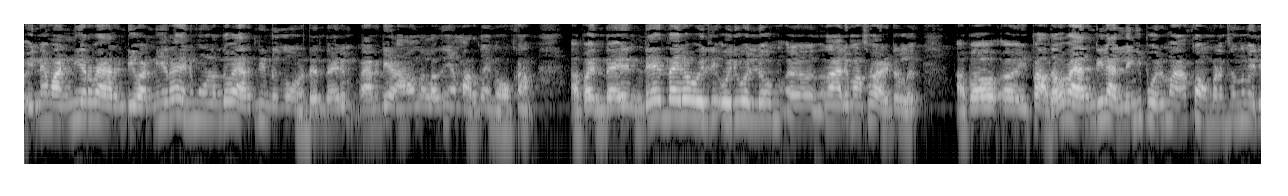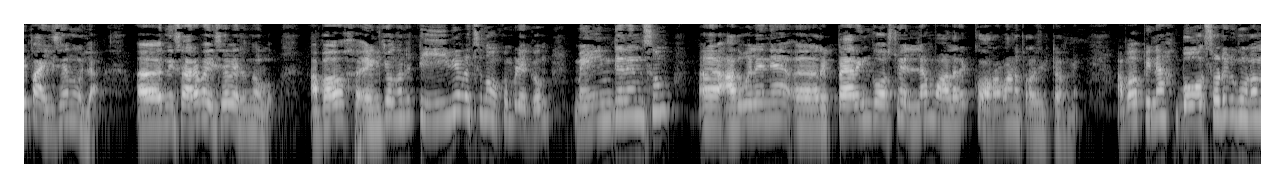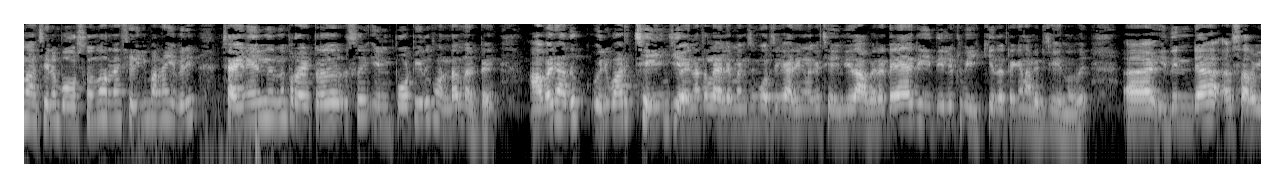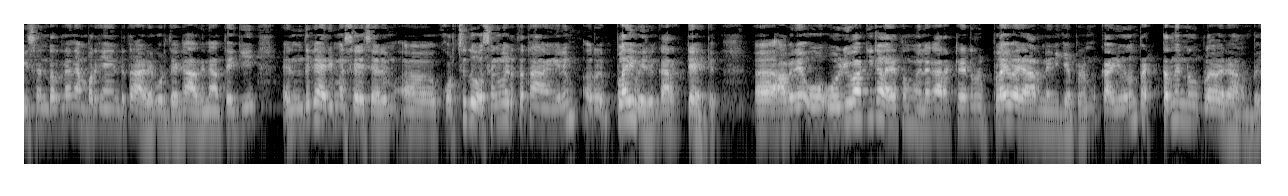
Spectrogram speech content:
പിന്നെ one year warranty one year അതിന് മുകളിൽ എന്തോ വാറണ്ടി ഉണ്ടെന്ന് തോന്നുന്നുണ്ട്. എന്തായാലും വാറണ്ടി ആണോ എന്നുള്ളത് ഞാൻ മറന്നു നോക്കണം. അപ്പൊ എന്തായാലും എന്റെ എന്തായാലും ഒരു ഒരു കൊല്ലവും നാലു നാല് മാസം ആയിട്ടുള്ളൂ. അപ്പോൾ ഇപ്പൊ അഥവാ വാറണ്ടിയിൽ അല്ലെങ്കിൽ പോലും ആ കോമ്പണൻസ് ഒന്നും വലിയ പൈസയൊന്നുമില്ല. നിസ്സാര പൈസ വരുന്നുള്ളൂ. അപ്പോൾ എനിക്ക് തോന്നുന്നു ടി വി വെച്ച് നോക്കുമ്പോഴേക്കും മെയിന്റനൻസും അതുപോലെ തന്നെ റിപ്പയറിംഗ് കോസ്റ്റും എല്ലാം വളരെ കുറവാണ് പ്രൊജക്ടറിന്. അപ്പോൾ പിന്നെ ബോർസോട് ഒരു ഗുണം എന്ന് വെച്ചാൽ ബോർസോ എന്ന് പറഞ്ഞാൽ ശരിക്കും പറഞ്ഞാൽ ഇവർ ചൈനയിൽ നിന്ന് പ്രൊജക്ടേഴ്സ് ഇമ്പോർട്ട് ചെയ്ത് കൊണ്ടുവന്നിട്ട് അവരത് ഒരുപാട് ചേഞ്ച് ചെയ്യും. അതിനകത്തുള്ള എലമെന്റ്സും കുറച്ച് കാര്യങ്ങളൊക്കെ ചേഞ്ച് ചെയ്ത് അവരുടെ രീതിയിൽ ട്വീക്ക് ചെയ്തിട്ടൊക്കെയാണ് അവർ ചെയ്യുന്നത്. ഇതിന്റെ സർവീസ് സെന്ററിന്റെ നമ്പർ ഞാൻ ഇതിന്റെ താഴെ കൊടുത്തേക്കാം. അതിനകത്തേക്ക് എന്ത് കാര്യം മെസ്സേജ് അയച്ചാലും കുറച്ച് ദിവസങ്ങൾ എടുത്തിട്ടാണെങ്കിലും റിപ്ലൈ വരും കറക്റ്റ് ആയിട്ട്. അവരെ ഒഴിവാക്കി കളയത്തൊന്നുമില്ല. കറക്റ്റ് ആയിട്ട് റിപ്ലൈ വരാറുണ്ട് എനിക്ക് എപ്പോഴും കഴിവതും പെട്ടെന്ന് തന്നെ റിപ്ലൈ വരാറുണ്ട്.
